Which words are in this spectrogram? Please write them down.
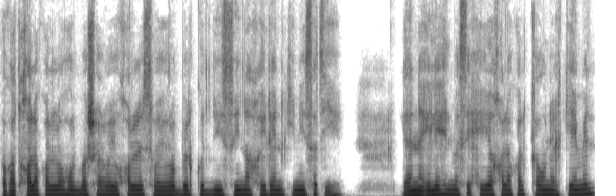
فقد خلق الله البشر ويخلص ويربي القديسين خلال كنيسته. لأن إله المسيحية خلق الكون الكامل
